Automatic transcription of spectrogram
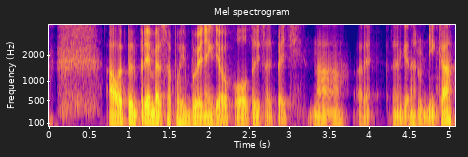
ale ten priemer sa pohybuje niekde okolo 35 na rengen hrudníka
